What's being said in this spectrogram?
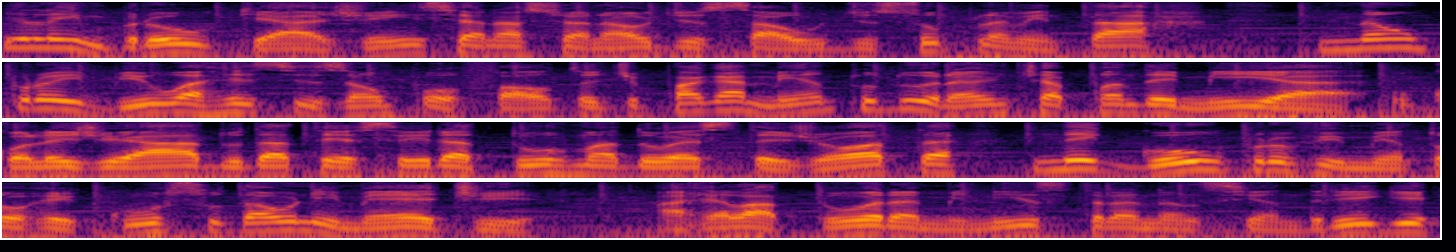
e lembrou que a Agência Nacional de Saúde Suplementar não proibiu a rescisão por falta de pagamento durante a pandemia. O colegiado da terceira turma do STJ negou o provimento ao recurso da Unimed. A relatora, ministra Nancy Andrighi,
